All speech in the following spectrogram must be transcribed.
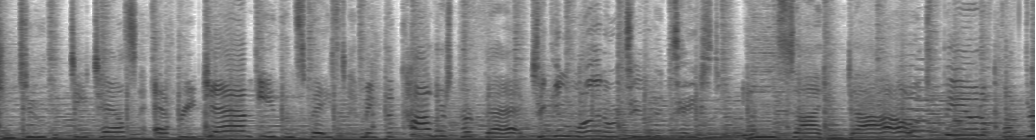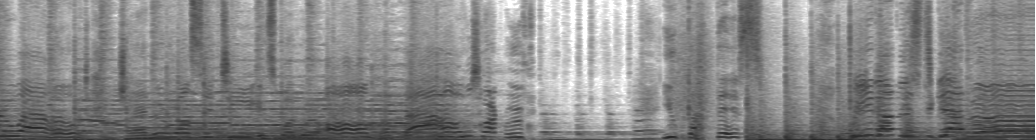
attention to the details. Every jam even spaced. Make the colors perfect. Taking one or two to taste. Inside and out. Beautiful throughout. Generosity is what we're all about. Got this. You got this. We got this together.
